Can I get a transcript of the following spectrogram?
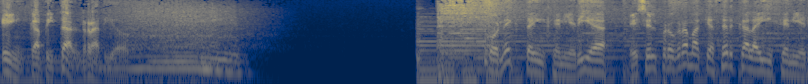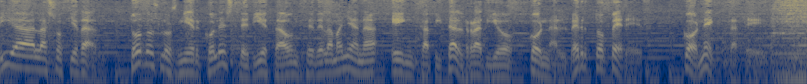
en Capital Radio. Conecta Ingeniería es el programa que acerca la ingeniería a la sociedad. Todos los miércoles de 10 a 11 de la mañana en Capital Radio con Alberto Pérez. Conéctate.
